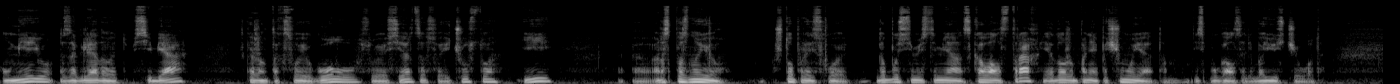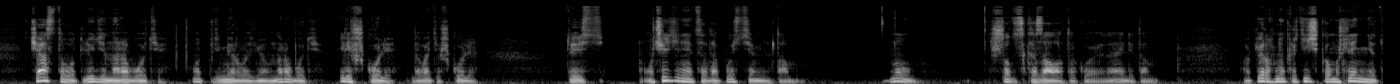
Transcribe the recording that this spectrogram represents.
умею заглядывать в себя, скажем так, в свою голову, в свое сердце, в свои чувства и э, распознаю, что происходит. Допустим, если меня сковал страх, я должен понять, почему я там испугался или боюсь чего-то. Часто вот люди на работе, вот пример возьмем, на работе или в школе, давайте в школе. То есть учительница, допустим, там, ну, что-то сказала такое, да, или там, во-первых, у меня критического мышления нет.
